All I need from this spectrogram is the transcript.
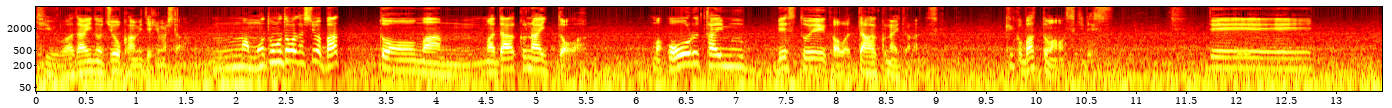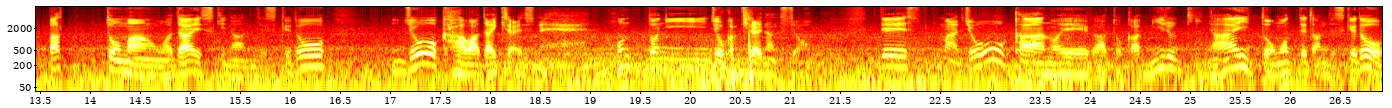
ていう話題のジョーカー見てきました。まあもともと私はバットマン、まあ、ダークナイト、まあ、オールタイムベスト映画はダークナイトなんですけど。結構バットマンは好きです。でバットマンは大好きなんですけどジョーカーは大嫌いですね。本当にジョーカー嫌いなんですよ。でまあジョーカーの映画とか見る気ないと思ってたんですけど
